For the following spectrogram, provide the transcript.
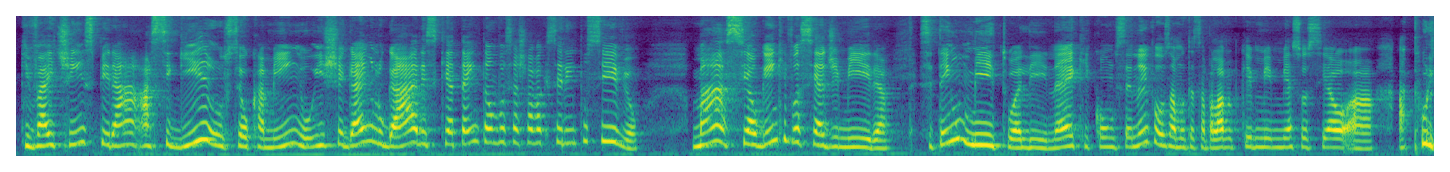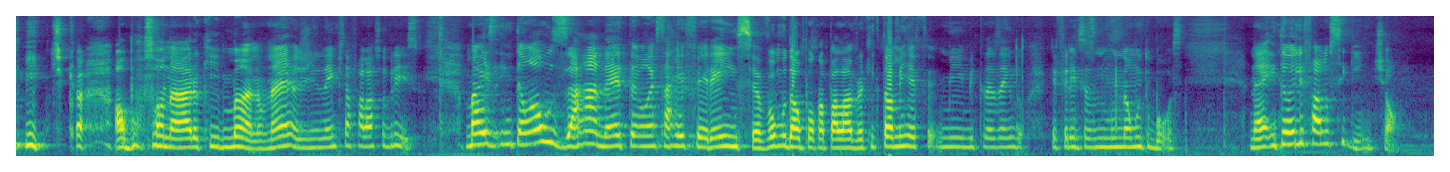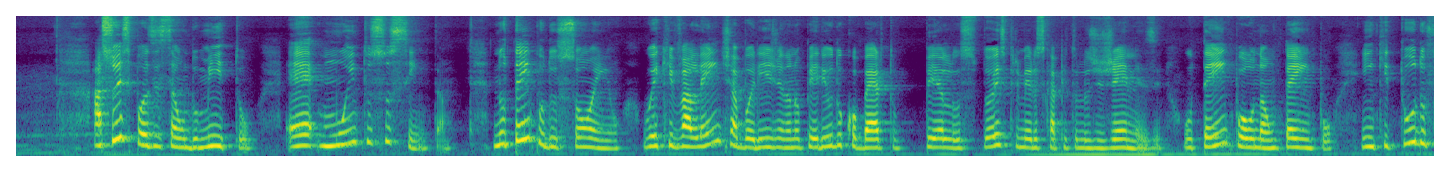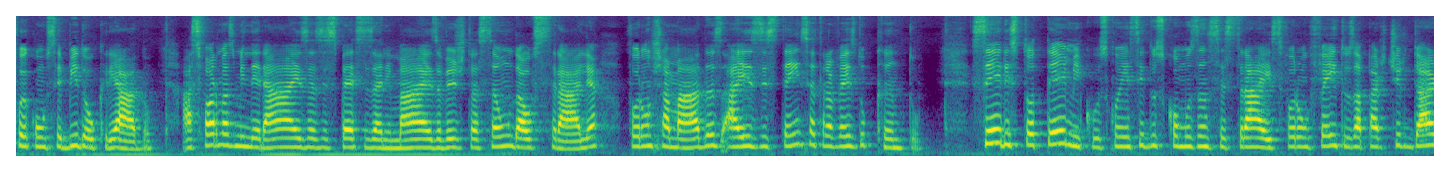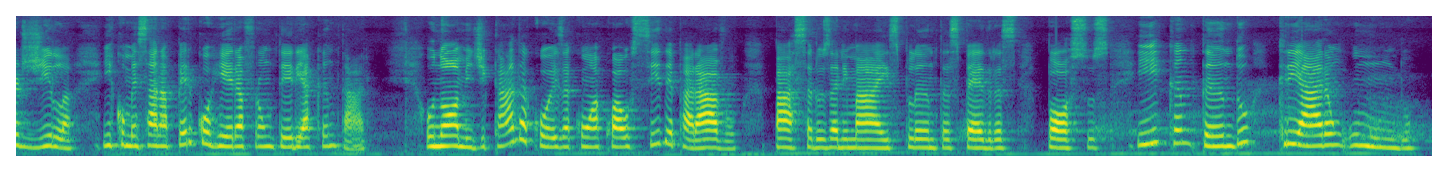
que vai te inspirar a seguir o seu caminho e chegar em lugares que até então você achava que seria impossível. Mas se alguém que você admira, se tem um mito ali, né, que com você nem vou usar muito essa palavra porque me, me associa a, a política, ao Bolsonaro, que, mano, né, a gente nem precisa falar sobre isso. Mas então, ao usar, né, então essa referência, vou mudar um pouco a palavra aqui que tá me, me, me trazendo referências não muito boas, né? Então ele fala o seguinte, ó. A sua exposição do mito é muito sucinta. No tempo do sonho, o equivalente aborígena no período coberto pelos dois primeiros capítulos de Gênesis, o tempo ou não tempo, em que tudo foi concebido ou criado, as formas minerais, as espécies animais, a vegetação da Austrália foram chamadas à existência através do canto. Seres totêmicos, conhecidos como os ancestrais, foram feitos a partir da argila e começaram a percorrer a fronteira e a cantar. O nome de cada coisa com a qual se deparavam pássaros, animais, plantas, pedras, poços e, cantando, criaram o mundo.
